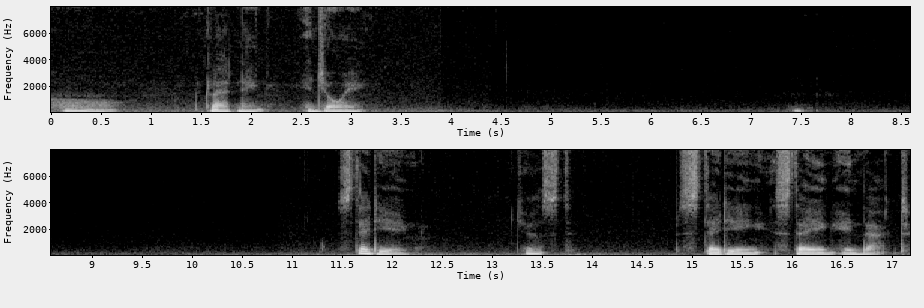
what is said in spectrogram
Oh, gladdening enjoying. Steadying, just steadying, staying in that.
